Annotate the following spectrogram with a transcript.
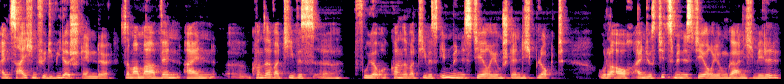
ein Zeichen für die Widerstände. Sagen wir mal, wenn ein äh, konservatives, äh, früher konservatives Innenministerium ständig blockt oder auch ein Justizministerium gar nicht will,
